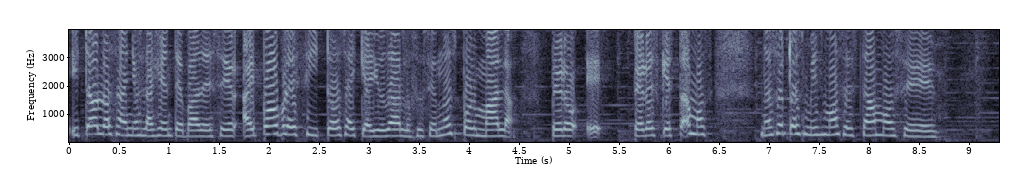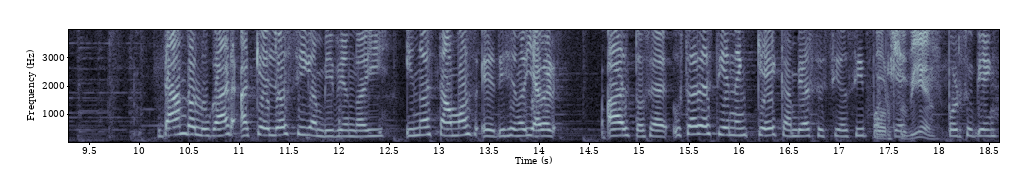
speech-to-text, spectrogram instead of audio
y todos los años la gente va a decir, hay pobrecitos, hay que ayudarlos, o sea, no es por mala, pero, pero es que estamos, nosotros mismos estamos dando lugar a que ellos sigan viviendo ahí y no estamos eh, diciendo, ya a ver, alto, o sea, ustedes tienen que cambiarse sí o sí. por su bien. Por su bien.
